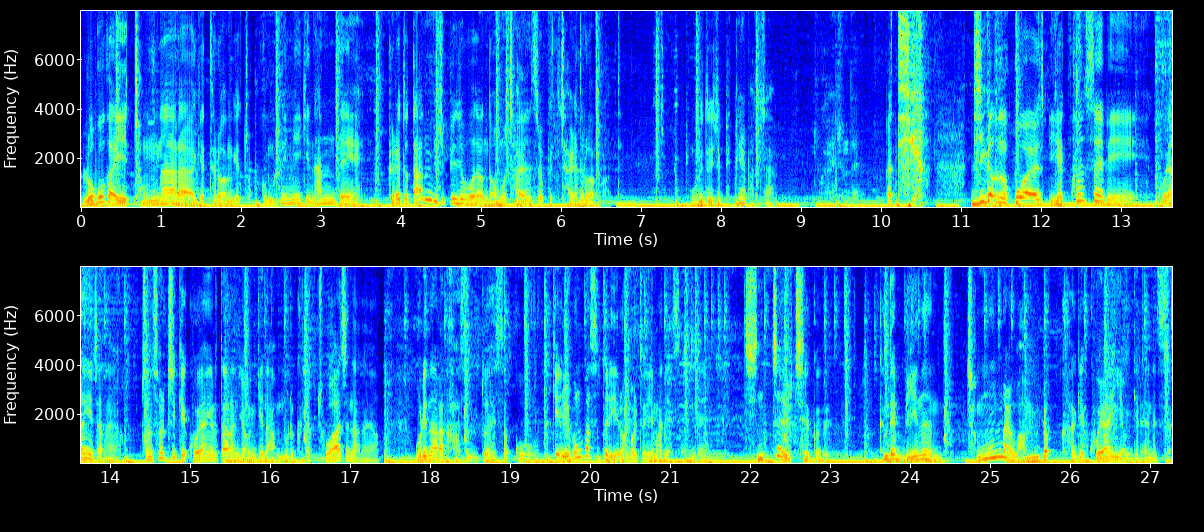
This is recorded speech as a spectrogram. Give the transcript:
로고가 이 적나라하게 들어간 게 조금 흠이긴 한데 그래도 다른 뮤직비디오보다는 너무 자연스럽게 잘 들어간 것 같아. 우리도 이제 PPL 받자 네가 갖고 와야지. 이게 컨셉이 고양이잖아요. 전 솔직히 고양이로 따른 연기나 안무를 그닥 좋아하진 않아요. 우리나라 가수들도 했었고 특히 일본 가수들이 이런 걸 되게 많이 했었는데 진짜 유치했거든. 근데 미는 정말 완벽하게 고양이 연기를 해냈어요.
